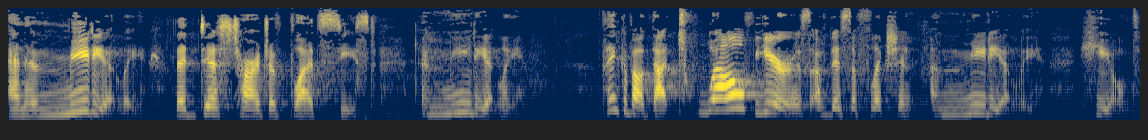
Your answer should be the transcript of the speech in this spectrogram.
and immediately the discharge of blood ceased. Immediately. Think about that. 12 years of this affliction immediately healed.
